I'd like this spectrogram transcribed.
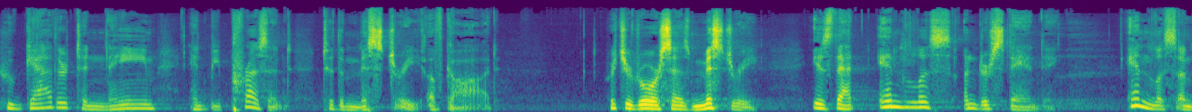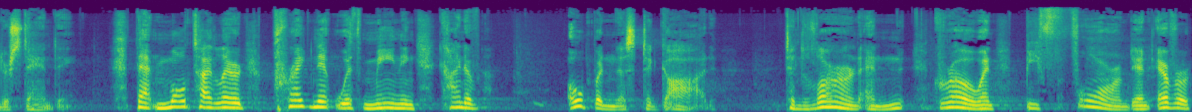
who gather to name and be present to the mystery of God. Richard Rohr says mystery is that endless understanding, endless understanding, that multi layered, pregnant with meaning kind of openness to God, to learn and grow and be formed in ever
